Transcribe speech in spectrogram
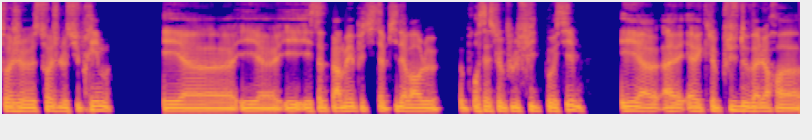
soit je soit je le supprime et euh, et, euh, et, et, ça te permet petit à petit d'avoir le, le process le plus fluide possible et euh, avec le plus de valeur euh,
